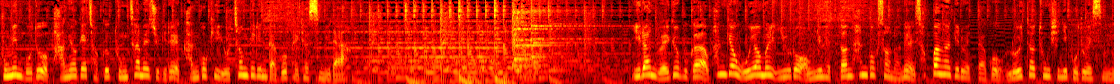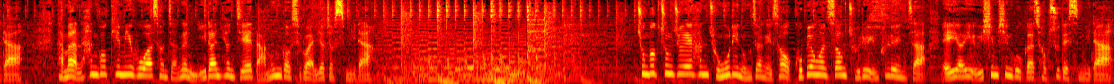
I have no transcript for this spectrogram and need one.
국민 모두 방역에 적극 동참해 주기를 간곡히 요청드린다고 밝혔습니다. 이란 외교부가 환경 오염을 이유로 억류했던 한국 선언을 석방하기로 했다고 로이터 통신이 보도했습니다. 다만 한국 케미호화 선장은 이란 현지에 남은 것으로 알려졌습니다. 충북 충주의 한 종오리 농장에서 고병원성 조류 인플루엔자 AI 의심 신고가 접수됐습니다.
